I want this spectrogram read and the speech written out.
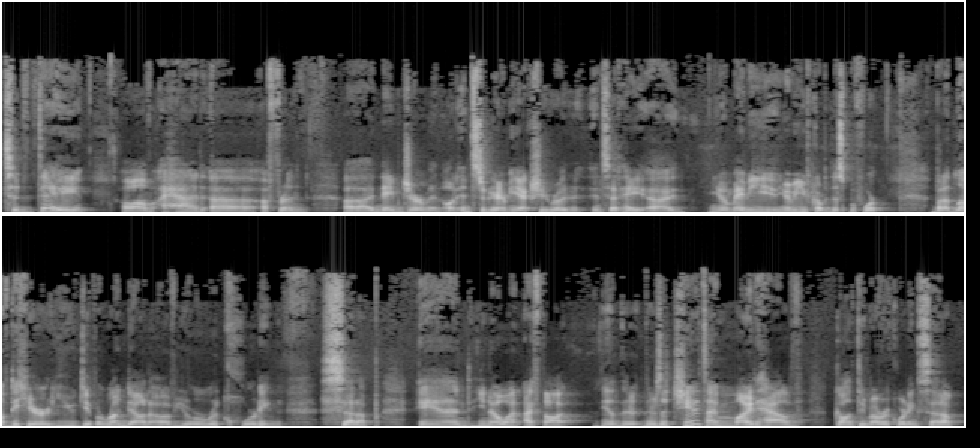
today um, I had uh, a friend uh, named German on Instagram. He actually wrote and said, "Hey, uh, you know, maybe maybe you've covered this before, but I'd love to hear you give a rundown of your recording setup." And you know what? I thought, you know, there, there's a chance I might have gone through my recording setup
